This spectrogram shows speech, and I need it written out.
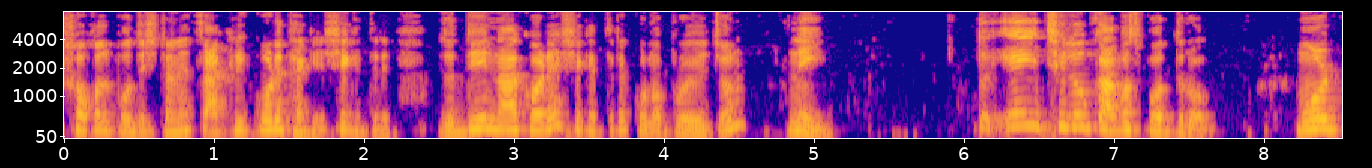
সকল প্রতিষ্ঠানে চাকরি করে থাকে, সেক্ষেত্রে। যদি না করে, সেক্ষেত্রে কোনো প্রয়োজন নেই। তো এই ছিল কাগজপত্র। মোট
